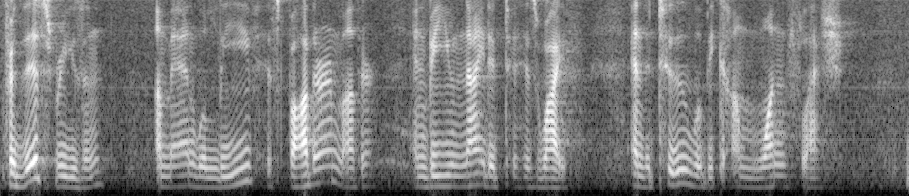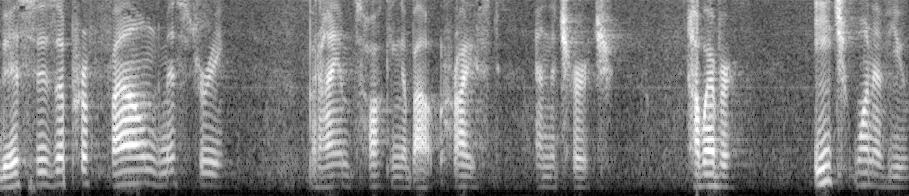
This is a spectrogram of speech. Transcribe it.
For this reason, a man will leave his father and mother and be united to his wife, and the two will become one flesh. This is a profound mystery, but I am talking about Christ and the church. However, each one of you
